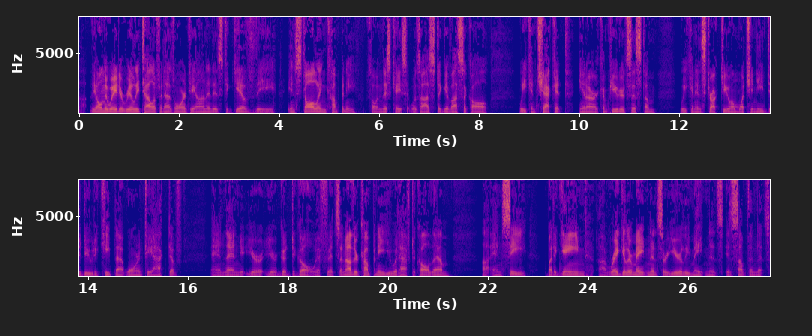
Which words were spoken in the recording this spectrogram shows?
uh, the only way to really tell if it has warranty on it is to give the installing company, so in this case it was us, to give us a call. We can check it in our computer system we can instruct you on what you need to do to keep that warranty active, and then you're you're good to go. If it's another company, you would have to call them uh, and see. But again, uh, regular maintenance or yearly maintenance is something that's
